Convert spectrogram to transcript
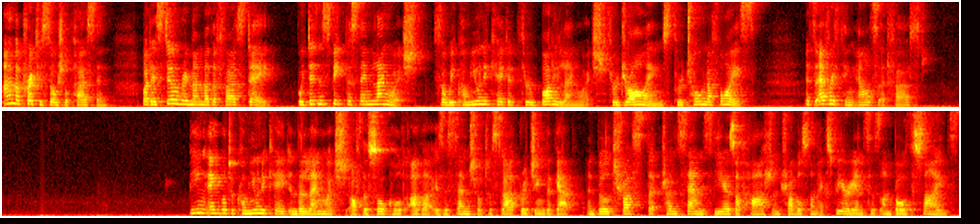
I'm a pretty social person, but I still remember the first day. We didn't speak the same language, so we communicated through body language, through drawings, through tone of voice. It's everything else at first. Being able to communicate in the language of the so called other is essential to start bridging the gap and build trust that transcends years of harsh and troublesome experiences on both sides.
